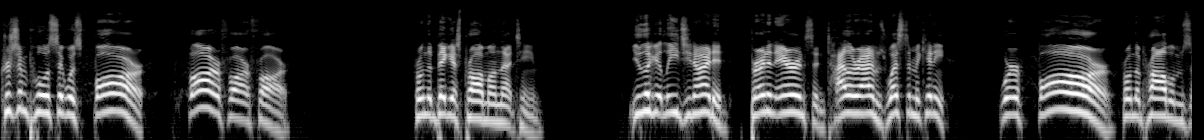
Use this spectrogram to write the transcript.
Christian Pulisic was far, far, far, far from the biggest problem on that team. You look at Leeds United, Brenden Aaronson, Tyler Adams, Weston McKennie were far from the problems,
